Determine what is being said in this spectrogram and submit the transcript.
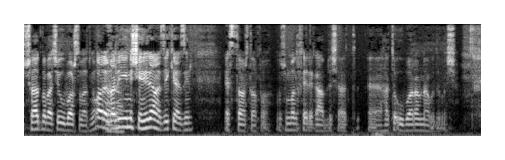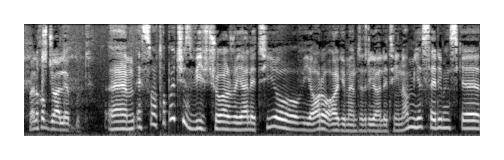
شاید با بچه اوبار صحبت کنیم. آره ولی اینو شنیدم از یکی از این استارتاپ ها مال خیلی قبل شاید حتی اوبار هم نبوده باشه. ولی خب جالب بود. استارتاپ های چیز virtual reality و VR و augmented reality اینا یه سری مثل که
